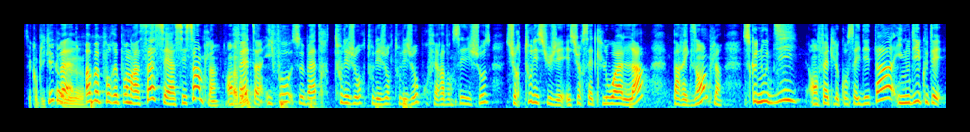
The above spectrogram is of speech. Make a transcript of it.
C'est compliqué quand Bah, même. ah bah, pour répondre à ça, c'est assez simple. En Ah bon? fait, il faut se battre tous les jours, tous les jours, tous les jours pour faire avancer les choses sur tous les sujets. Et sur cette loi-là, par exemple, ce que nous dit en fait le Conseil d'État, il nous dit écoutez,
